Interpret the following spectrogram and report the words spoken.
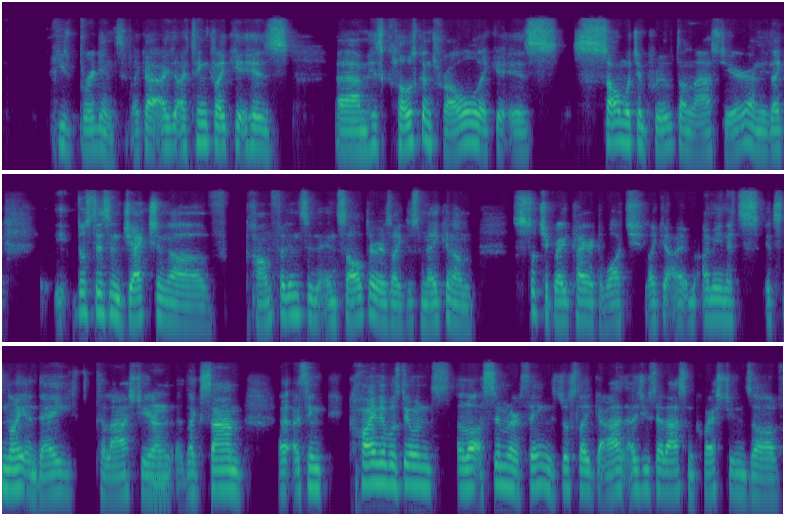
he's brilliant. Like I, I think like his um his close control like is so much improved on last year, and he like just this injection of confidence in, in Salter is like just making him such a great player to watch. Like I, I mean, it's it's night and day to last year, Mm. and like Sam, I, I think kind of was doing a lot of similar things, just like as you said, asking questions of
